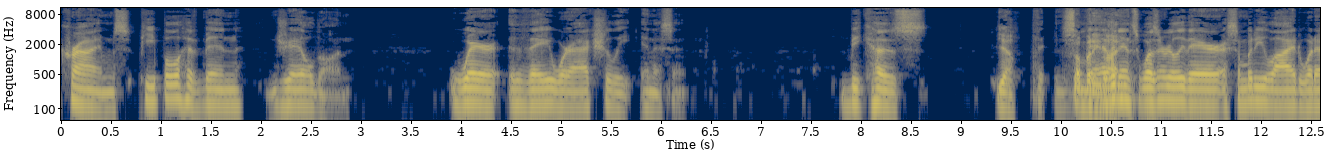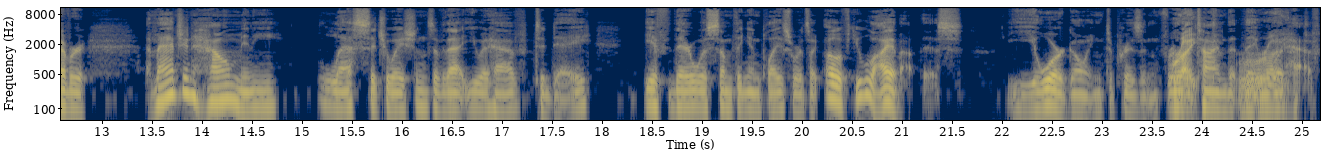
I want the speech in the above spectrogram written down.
crimes people have been jailed on where they were actually innocent. Because Yeah. th- Somebody the lied. evidence wasn't really there, somebody lied, whatever. Imagine how many less situations of that you would have today if there was something in place where it's like, oh, if you lie about this, you're going to prison for Right. the time that they Right. would have.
